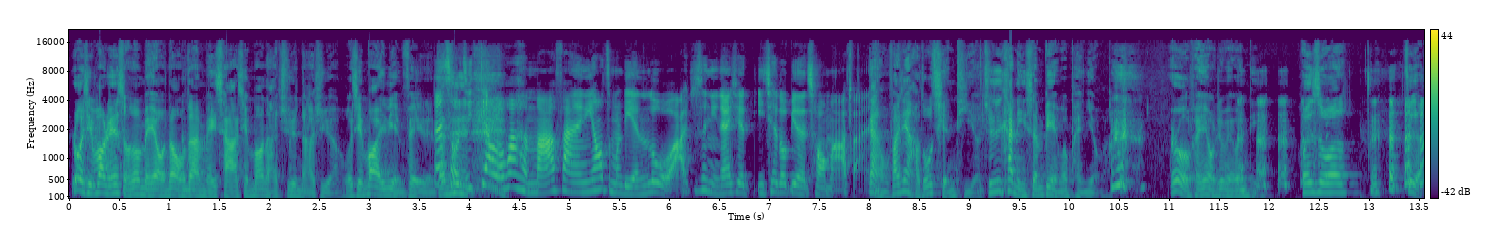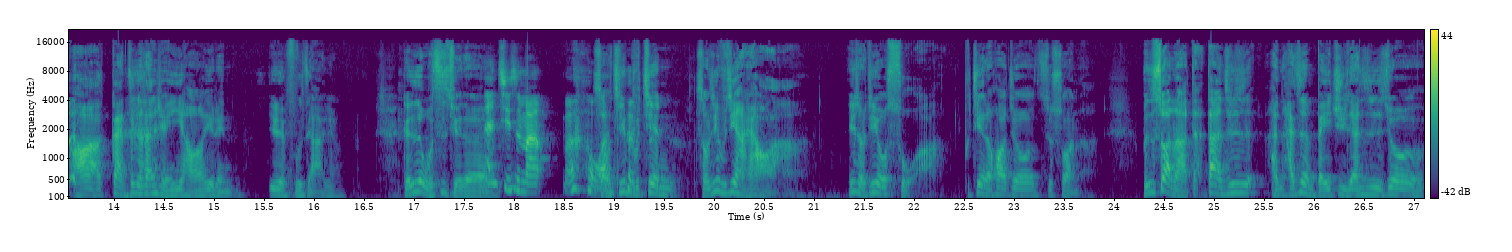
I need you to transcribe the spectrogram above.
如果钱包里面什么都没有，那我当然没差，钱包拿去就拿去啊，我钱包也免费的。但手机掉的话很麻烦，你要怎么联络啊？就是你那些一切都变得超麻烦。但我发现好多前提啊，就是看你身边有没有朋友啊。如果有朋友就没问题，或者说这个啊，干这个三选一好像有点有点复杂这样。可是我是觉得，但其实蛮蛮好玩。手机不见，手机不见还好啦，因为手机有锁啊，不见的话就就算了，不是算了，但当然就是很还是很悲剧，但是就。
